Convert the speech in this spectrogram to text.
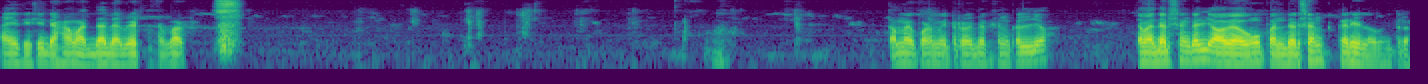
અહીંથી સીધા હામાં દાદા બેઠા છે અમારા. તમે પણ મિત્રો દર્શન કરી લ્યો. તમે દર્શન કરી લો હવે હું પણ દર્શન કરી લઉં મિત્રો.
